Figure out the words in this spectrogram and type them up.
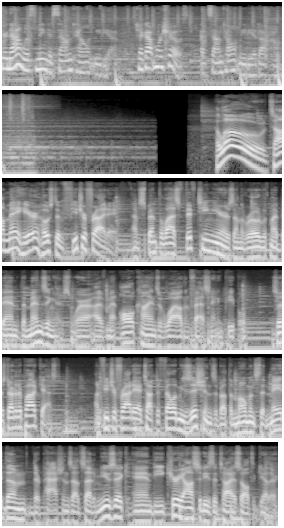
You're now listening to Sound Talent Media. Check out more shows at soundtalentmedia.com. Hello, Tom May here, host of Future Friday. I've spent the last 15 years on the road with my band, The Menzingers, where I've met all kinds of wild and fascinating people. So I started a podcast. On Future Friday, I talk to fellow musicians about the moments that made them, their passions outside of music, and the curiosities that tie us all together.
